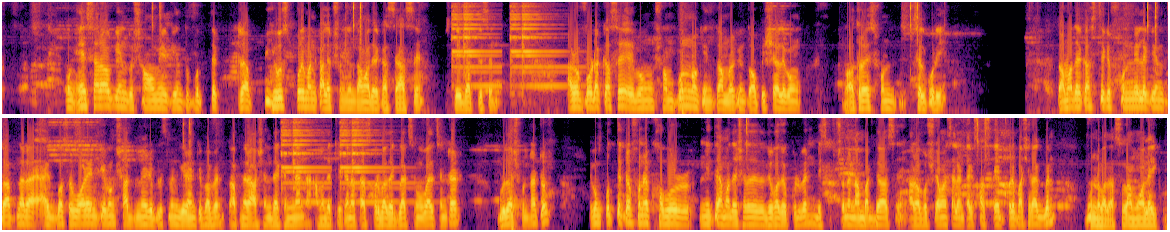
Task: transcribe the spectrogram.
এবং এছাড়াও কিন্তু শাওমির কিন্তু প্রত্যেকটা হিউজ পরিমাণ কালেকশন কিন্তু আমাদের কাছে আছে। বুঝতেই পারতেছেন? আরও প্রোডাক্ট আছে এবং সম্পূর্ণ কিন্তু আমরা কিন্তু অফিসিয়াল এবং অথরাইজ ফোন সেল করি। তো আমাদের কাছ থেকে ফোন নিলে কিন্তু আপনারা এক বছর ওয়ারেন্টি এবং সাত দিনের রিপ্লেসমেন্ট গ্যারান্টি পাবেন। তো আপনারা আসেন, দেখেন, নেন। আমাদের ঠিকানা Chashkar Bazar Galaxy mobile centre, Gurudaspur, Natore. এবং প্রত্যেকটা ফোনের খবর নিতে আমাদের সাথে যোগাযোগ করবেন। ডিসক্রিপশনে নাম্বার দেওয়া আছে। আর অবশ্যই আমার চ্যানেলটাকে সাবস্ক্রাইব করে পাশে রাখবেন। ধন্যবাদ। আসসালামু আলাইকুম।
